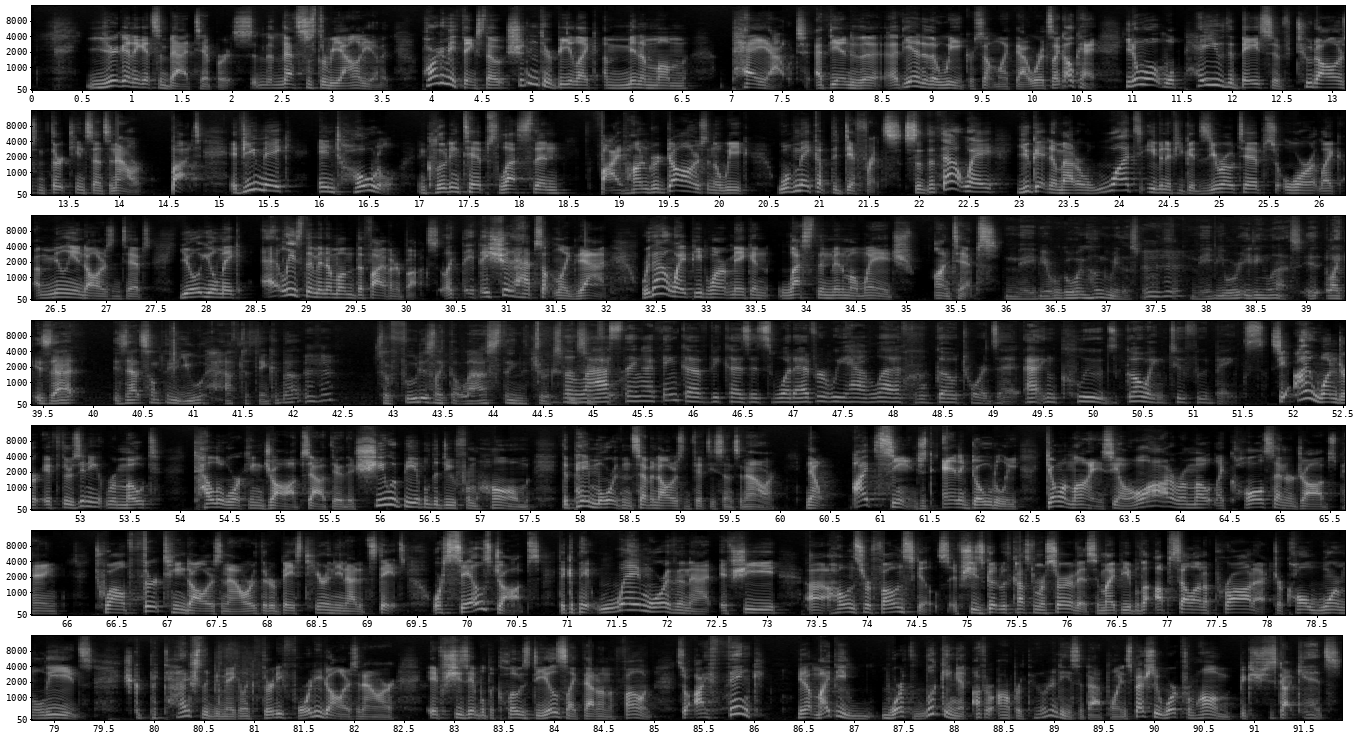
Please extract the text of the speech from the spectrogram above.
you're going to get some bad tippers. That's just the reality of it. Part of me thinks though, shouldn't there be like a minimum payout at the end of the at the end of the week or something like that where it's like, okay, you know what? We'll pay you the base of $2.13 an hour. But if you make in total, including tips less than $500 in the week, will make up the difference. So that that way you get no matter what, even if you get zero tips or like a million dollars in tips, you'll you'll make at least the minimum the 500 bucks. Like they, they should have something like that. Where that way people aren't making less than minimum wage on tips. Maybe we're going hungry this month. Mm-hmm. Maybe we're eating less. Like is that is that something you have to think about? Mm-hmm. So food is like the last thing that you're The last for. thing I think of because it's whatever we have left will go towards it. That includes going to food banks. See, I wonder if there's any remote teleworking jobs out there that she would be able to do from home that pay more than $7.50 an hour. Now, I've seen, just anecdotally, go online, you see a lot of remote, like call center jobs paying $12, $13 an hour that are based here in the United States. Or sales jobs that could pay way more than that if she uh, hones her phone skills, if she's good with customer service and might be able to upsell on a product or call warm leads. She could potentially be making like $30, $40 an hour if she's able to close deals like that on the phone. So I think you know, it might be worth looking at other opportunities at that point, especially work from home because she's got kids.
